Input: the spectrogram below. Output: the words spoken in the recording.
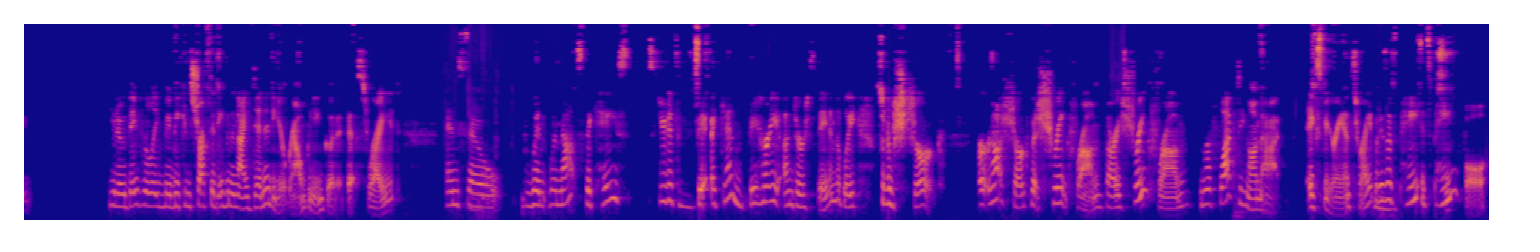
you know, they've really maybe constructed even an identity around being good at this, right? And so when, when that's the case, students, again, very understandably sort of shirk or not shirk, but shrink from, sorry, shrink from reflecting on that experience, right? Because mm-hmm. it's pain, it's painful.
